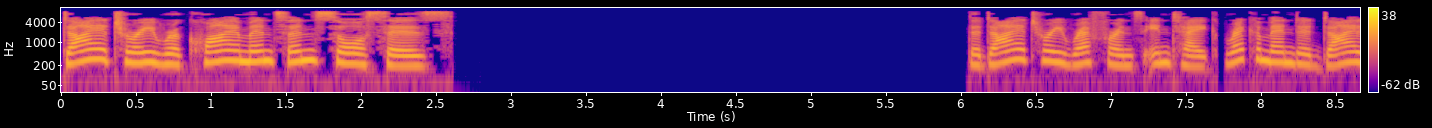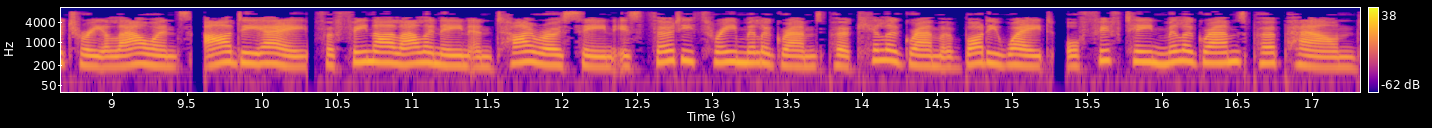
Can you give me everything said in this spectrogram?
Dietary requirements and sources. The dietary reference intake recommended dietary allowance RDA for phenylalanine and tyrosine is 33 mg per kilogram of body weight or 15 mg per pound.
